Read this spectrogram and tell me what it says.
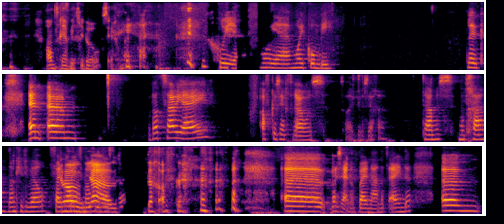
handremmetje erop, zeg maar. Goeie, mooie, mooie combi. Leuk. En um, wat zou jij, afgezegd trouwens, zal ik even zeggen. Dames, moet gaan, dank jullie wel. Fijn om oh, te mogen ja, dag Afke. uh, wij zijn ook bijna aan het einde. Um,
